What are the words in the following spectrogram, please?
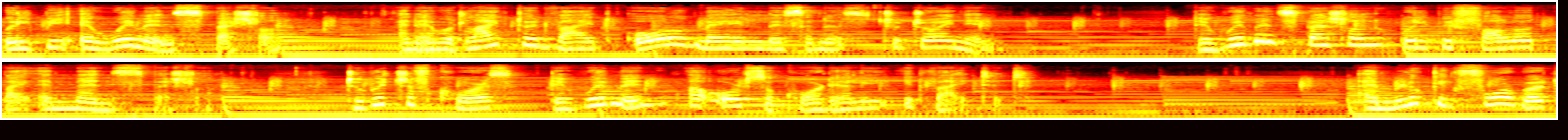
will be a women's special, and I would like to invite all male listeners to join in. The women's special will be followed by a men's special, to which, of course, the women are also cordially invited. I'm looking forward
